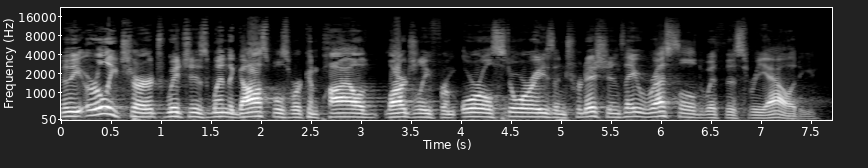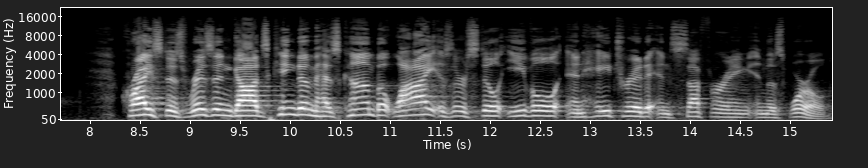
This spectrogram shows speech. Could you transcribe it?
Now, the early church, which is when the Gospels were compiled largely from oral stories and traditions, they wrestled with this reality. Christ is risen, God's kingdom has come, but why is there still evil and hatred and suffering in this world?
